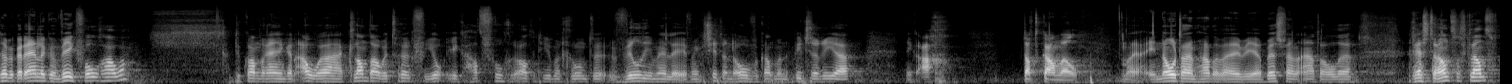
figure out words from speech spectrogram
heb ik uiteindelijk een week volgehouden. Toen kwam er eigenlijk een oude klant alweer terug van joh, ik had vroeger altijd hier mijn groente, wil je mee leveren? Ik zit aan de overkant met een pizzeria. Ik denk, ach, dat kan wel. Nou ja, in no time hadden wij weer best wel een aantal uh, restaurants als klant.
